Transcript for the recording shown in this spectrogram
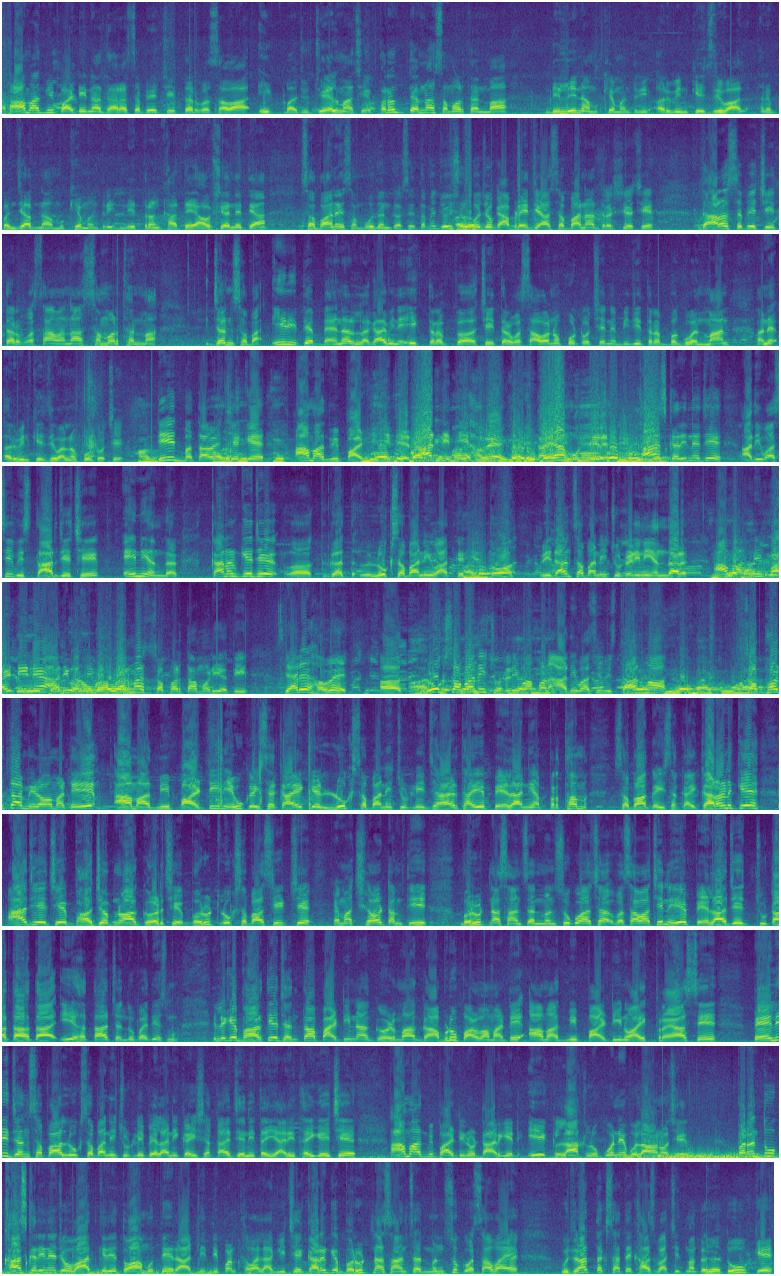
આમ આદમી પાર્ટીના ધારાસભ્ય ચેતર વસાવા એક બાજુ જેલમાં છે પરંતુ તેમના સમર્થનમાં દિલ્હીના મુખ્યમંત્રી અરવિંદ કેજરીવાલ અને પંજાબના મુખ્યમંત્રી નેત્રંગ ખાતે આવશે અને ત્યાં સભાને સંબોધન કરશે. તમે જોઈ શકો છો કે આપણે જે આ સભાના દ્રશ્ય છે ધારાસભ્ય ચેતર વસાવાના સમર્થનમાં જનસભા. એ રીતે બેનર લગાવીને એક તરફ ચૈતર વસાવાનો ફોટો છે ને બીજી તરફ ભગવંત માન અને અરવિંદ કેજરીવાલનો ફોટો છે. તે જ બતાવે છે કે આમ આદમી પાર્ટીની જે રાજનીતિ હવે કયા મુદ્દે રહેશે? ખાસ કરીને જે આદિવાસી વિસ્તાર જે છે એની અંદર કારણ કે જે ગત લોકસભાની વાત કરીએ તો વિધાનસભાની ચૂંટણીની અંદર આમ આદમી પાર્ટીને આદિવાસી વિસ્તારમાં સફળતા મળી હતી. ત્યારે હવે લોકસભાની ચૂંટણીમાં પણ આદિવાસી વિસ્તારમાં સફળતા મેળવવા માટે આમ આદમી પાર્ટીને એવું કહી શકાય કે લોકસભાની ચૂંટણી જાહેર થાય એ પહેલાંની આ પ્રથમ સભા કહી શકાય. કારણ કે આ જે છે ભાજપનો આ ગઢ છે ભરૂચ લોકસભા સીટ છે એમાં છ ટર્મથી ભરૂચના સાંસદ મનસુખ વસાવા છે ને એ પહેલાં જે ચૂંટાતા હતા એ હતા ચંદુભાઈ દેશમુખ. એટલે કે ભારતીય જનતા પાર્ટીના ગઢમાં ગાબડું પાડવા માટે આમ આદમી પાર્ટીનો આ એક પ્રયાસ છે. પહેલી જનસભા લોકસભાની ચૂંટણી પહેલાંની કહી શકાય, જેની તૈયારી થઈ ગઈ છે. આમ આદમી પાર્ટીનો ટાર્ગેટ એક લાખ લોકોને બોલાવવાનો છે. પરંતુ ખાસ કરીને જો વાત કરીએ તો આ મુદ્દે રાજનીતિ પણ થવા લાગી છે. કારણ કે ભરૂચના સાંસદ મનસુખ વસાવાએ ગુજરાત તક સાથે ખાસ વાતચીતમાં કહ્યું હતું કે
